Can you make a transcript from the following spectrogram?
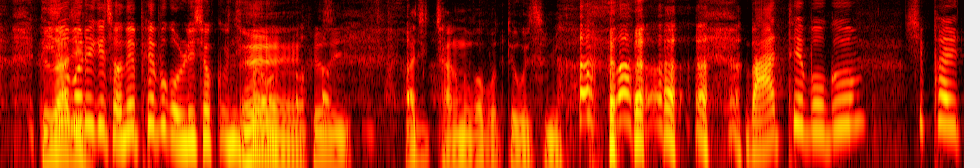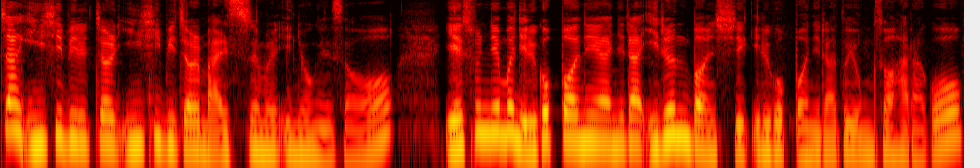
잊어버리기 전에 페북 올리셨군요. 네, 그래서 이- 아직 장로가 못 되고 있습니다. 마태복음 18장 21절 22절 말씀을 인용해서 예수님은 일곱 번이 아니라 일흔 번씩 일곱 번이라도 용서하라고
